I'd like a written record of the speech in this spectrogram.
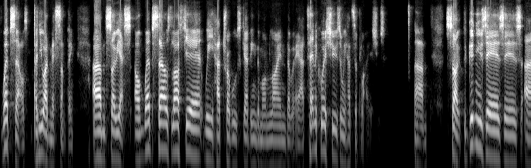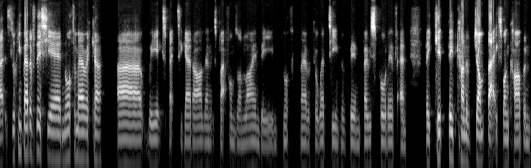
web sales. I knew I'd missed something. Um, so yes, on web sales last year, we had troubles getting them online. There were had technical issues and we had supply issues. Um, so the good news is, is uh, it's looking better for this year. North America, uh, we expect to get our Linux platforms online. The North America web team have been very supportive, and they keep they kind of jumped that X1 Carbon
